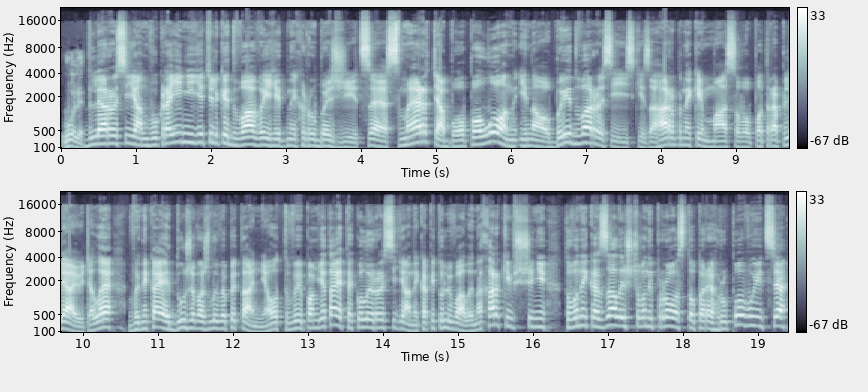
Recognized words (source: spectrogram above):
воли. Для росіян в Україні є тільки два вигідних рубежі: це смерть або полон. І на обидва російські загарбники масово потрапляють. Але виникає дуже важливе питання: от ви пам'ятаєте, коли росіяни капітулювали на Харківщині, то вони казали, що вони просто перегруповуються,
